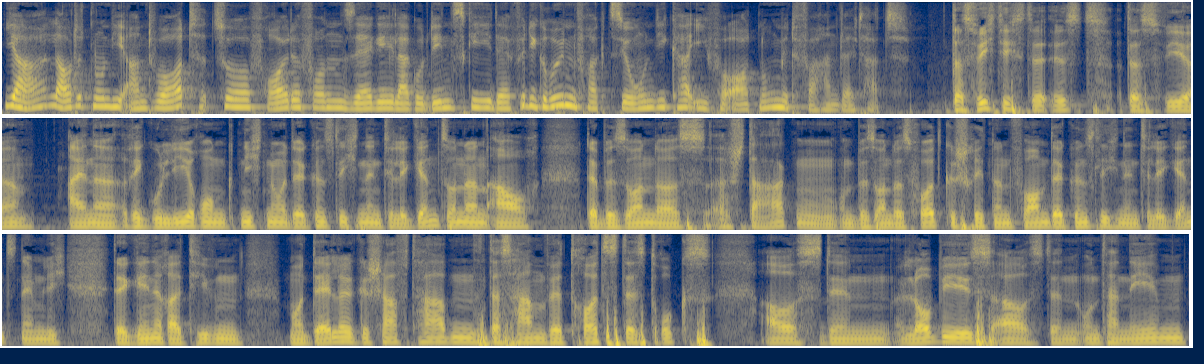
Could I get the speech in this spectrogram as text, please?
Ja, lautet nun die Antwort zur Freude von Sergei Lagodinsky, der für die Grünen-Fraktion die KI-Verordnung mitverhandelt hat. Das Wichtigste ist, dass wir eine Regulierung nicht nur der künstlichen Intelligenz, sondern auch der besonders starken und besonders fortgeschrittenen Form der künstlichen Intelligenz, nämlich der generativen Modelle geschafft haben. Das haben wir trotz des Drucks aus den Lobbys, aus den Unternehmen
